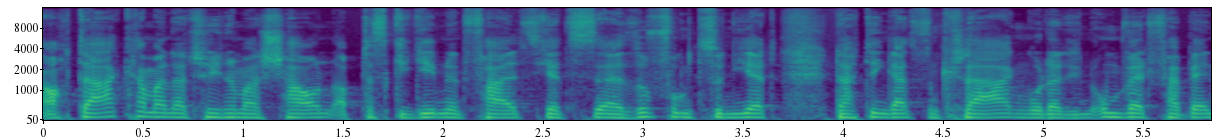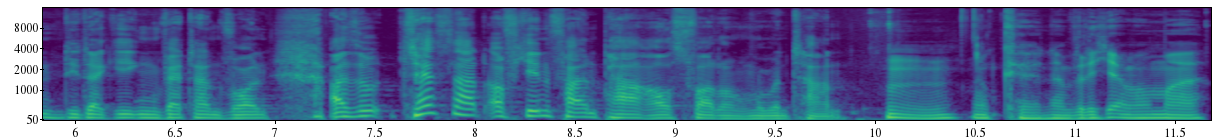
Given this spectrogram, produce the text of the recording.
Auch da kann man natürlich nochmal schauen, ob das gegebenenfalls jetzt äh, so funktioniert nach den ganzen Klagen oder den Umweltverbänden, die dagegen wettern wollen. Also Tesla hat auf jeden Fall ein paar Herausforderungen momentan. Hm, okay, dann würde ich einfach mal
